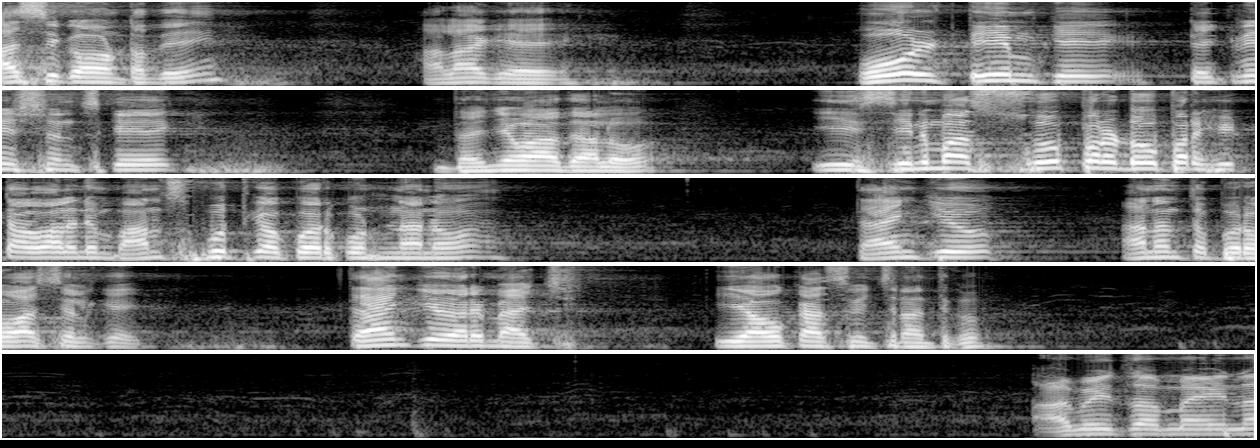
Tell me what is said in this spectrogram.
ఆశగా ఉంటుంది. అలాగే హోల్ టీమ్కి టెక్నీషియన్స్కి ధన్యవాదాలు. ఈ సినిమా సూపర్ డూపర్ హిట్ అవ్వాలని మనస్ఫూర్తిగా కోరుకుంటున్నాను. థ్యాంక్ యూ అనంతపురం వాసులకి. థ్యాంక్ యూ వెరీ మచ్ ఈ అవకాశం ఇచ్చినందుకు. అమితమైన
